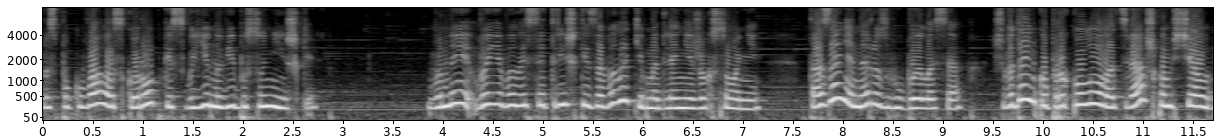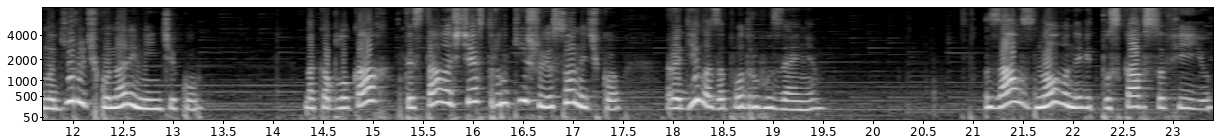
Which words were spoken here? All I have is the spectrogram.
розпакувала з коробки свої нові босоніжки. Вони виявилися трішки завеликими для ніжок Соні, та Зеня не розгубилася, швиденько проколола цвяшком ще одну дірочку на ремінчику. На каблуках ти стала ще стрункішою, сонечко, раділа за подругу Зеня. Зал знову не відпускав Софію.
